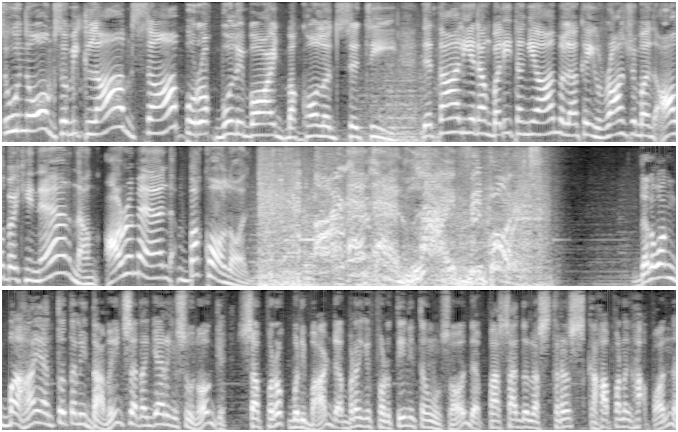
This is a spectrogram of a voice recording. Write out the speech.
Sunog sumiklab sa Purok Boulevard, Bacolod City. Detalye ng balitang yan mula kay Rajaman Albert Hiner ng RMN Bacolod. Report! Dalawang bahay ang totally damaged sa nangyaring sunog sa Purok Boulevard, Barangay 14 itong lungsod, pasado las 3 kahapon ng hapon,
